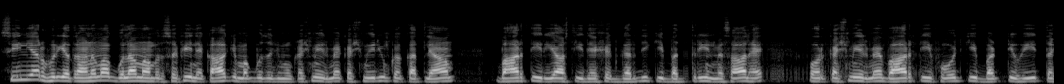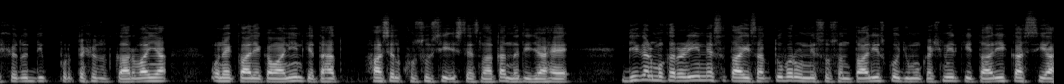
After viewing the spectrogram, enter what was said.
سینئر حریت رہنما غلام محمد صفی نے کہا کہ مقبوضہ جموں کشمیر میں کشمیریوں کا قتل عام، بھارتی ریاستی دہشت گردی کی بدترین مثال ہے اور کشمیر میں بھارتی فوج کی بڑھتی ہوئی تشدد پرتشدد کاروائیاں، انہیں کالے قوانین کے تحت حاصل خصوصی استثناء کا نتیجہ ہے۔ دیگر مقررین نے ستائیس اکتوبر انیس سو سنتالیس کو جموں کشمیر کی تاریخ کا سیاہ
